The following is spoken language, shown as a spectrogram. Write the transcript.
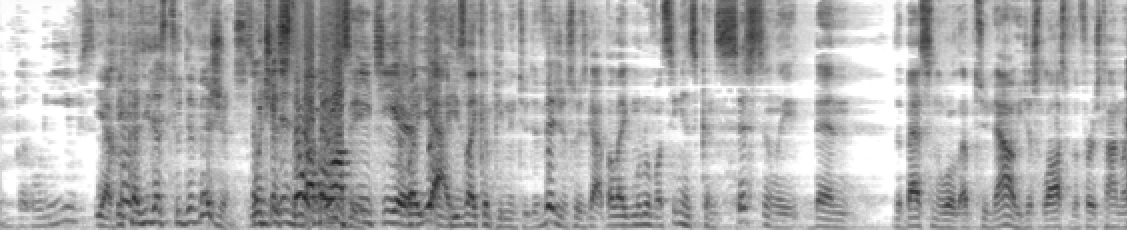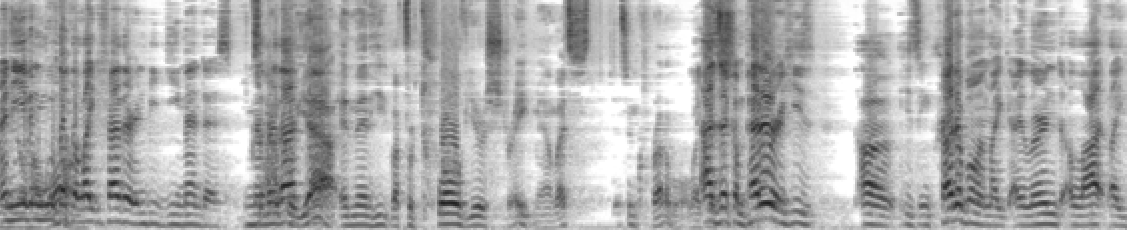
I believe. So. Yeah, because he does two divisions, So which is still double up amazing. each year. But yeah, he's like competing in two divisions. So he's got, but like Bruno Fassini has consistently been the best in the world up to now. He just lost for the first time. And he even moved up the light feather and beat Guy Mendes. Remember Exactly, that? Yeah, and then he, but for twelve years straight, man, that's that's incredible. Like As a competitor, he's uh, he's incredible, and like I learned a lot. Like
